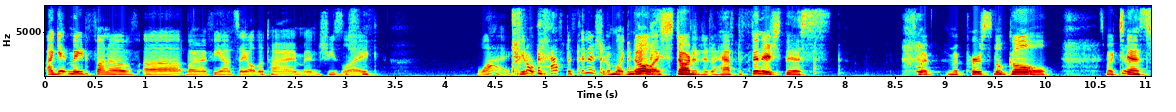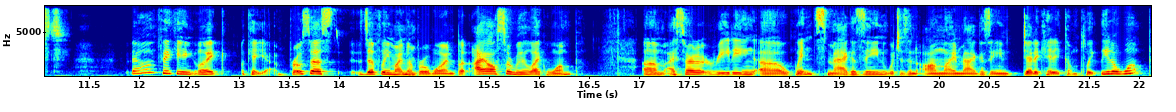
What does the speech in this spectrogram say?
I get made fun of uh, by my fiance all the time, and she's like, "Why? You don't have to finish it." I'm like, "No, I started it. I have to finish this. It's my my personal goal. It's my test." Now I'm thinking, like, okay, yeah, Processed is definitely my number one, but I also really like Whump. Um, I started reading uh, Wince magazine, which is an online magazine dedicated completely to Whump,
